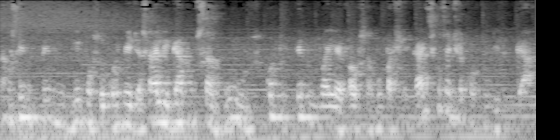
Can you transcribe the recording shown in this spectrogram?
Não, você não tem ninguém com socorro imediato. Você vai ligar para o SAMU. Quanto tempo vai levar o SAMU para chegar? E se você tiver condição de ligar?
